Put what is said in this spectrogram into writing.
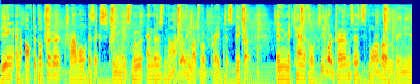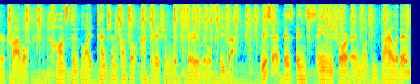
Being an optical trigger, travel is extremely smooth and there's not really much of a break to speak of. In mechanical keyboard terms, it's more of a linear travel, constant light tension until activation with very little feedback. Reset is insanely short and once you dial it in,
